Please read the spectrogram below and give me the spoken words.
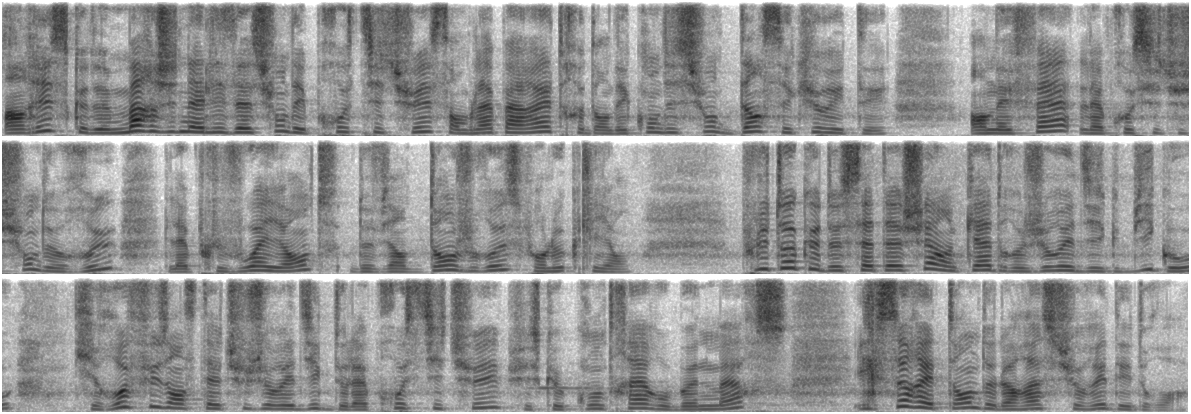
un risque de marginalisation des prostituées semble apparaître dans des conditions d'insécurité. En effet, la prostitution de rue, la plus voyante, devient dangereuse pour le client. Plutôt que de s'attacher à un cadre juridique bigot qui refuse un statut juridique de la prostituée puisque contraire aux bonnes mœurs, il serait temps de leur assurer des droits.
